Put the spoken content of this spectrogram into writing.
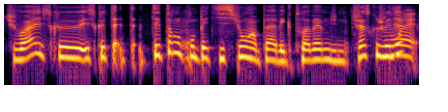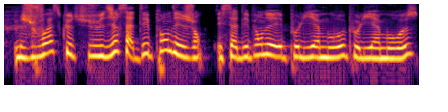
Tu vois, est-ce que est-ce que t'étais en compétition un peu avec toi-même Tu vois ce que je veux dire? Je vois ce que tu veux dire. Ça dépend des gens et ça dépend des polyamoureux, polyamoureuses.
